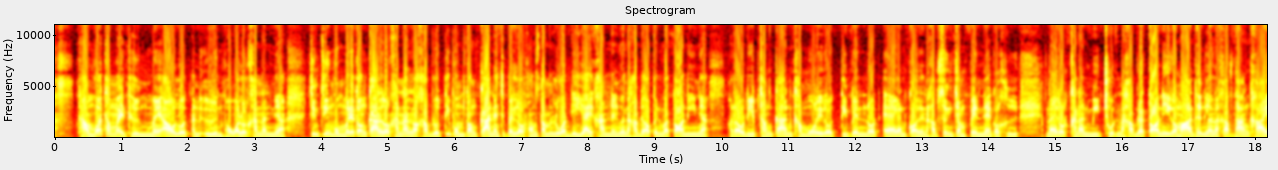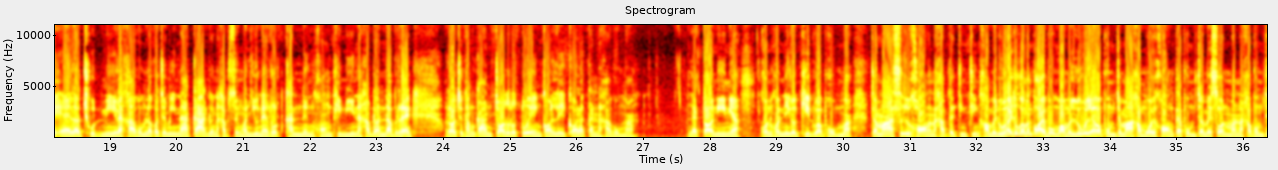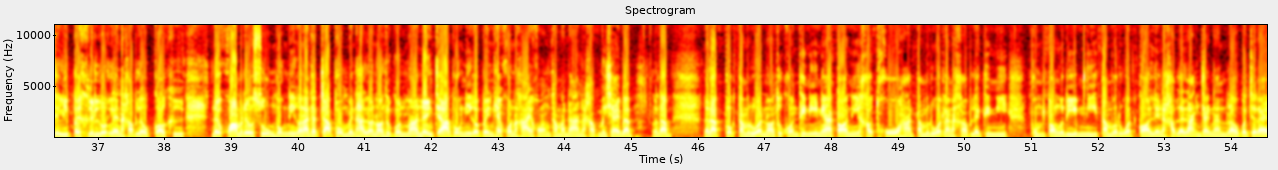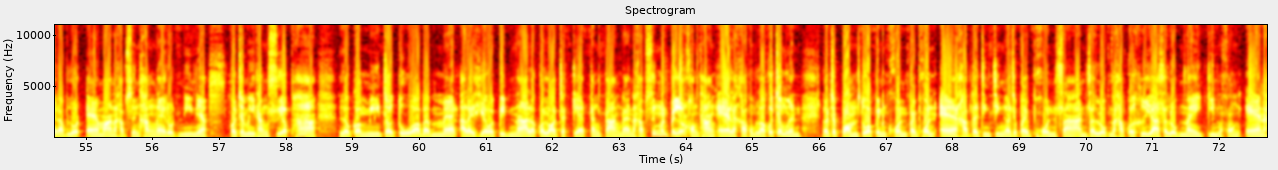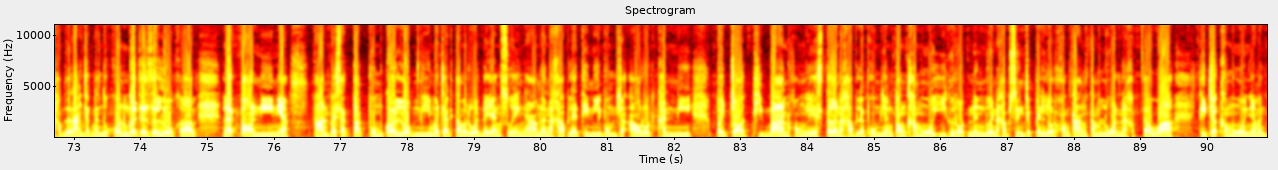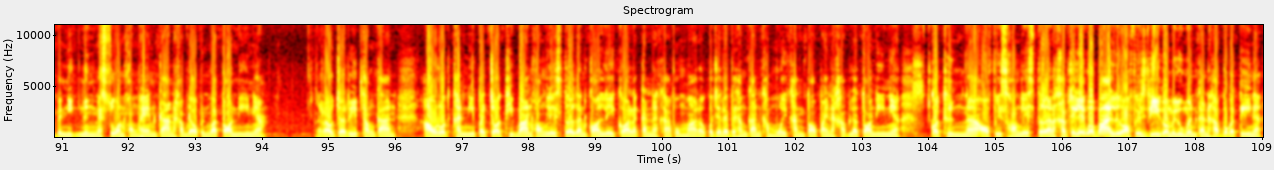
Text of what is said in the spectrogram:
ถามว่าทำไมถึงไม่เอารถอันอื่น เพราะว่ารถคันนั้นเนี่ยจริง ๆ ผมไม่ได้ต้องการรถคันนั้นหรอกครับรถที่ผมต้องการเนี่ยจะเป็นรถของตำรวจใหญ่ๆคันหนึ่งด้วยนะครับเดี๋ยวเอาเป็นว่าตอนนี้เนี่ยเรารีบทำการขโมยรถที่เป็นรถแอร์กันก่อนเลยนะครับซึ่งจำเป็นเนี่ยก็คือในรถคันนั้นมีชุดนะครับและตอนนี้ก็มาถึงแล้วนะครับทางค่ายแอร์แล้วชุดนี้แหละครับผมแล้วก็จะมีหน้ากากด้วยนะครับซึ่งมันอยู่ในรถคันหนึ่งของที่นี่นะครับเดี๋ยวอันดับแรก เราจะทำการจอดรถตัวเองก่อนเลยก็แล้วกันนะครับผมมา และตอนนี้เนี่ยคนคนนี้ก็คิดว่าผมอะจะมาซื้อของนะครับแต่จริง ๆ เขาไม่รู้ให้ทุกคนมันต่อยผมว่ามันรู้แล้วว่าผมจะมาขโมยของ แต่ผมจะไม่สนมันนะครับผมจะรีบไปขึ้นรถเลยนะครับแล้วก็คือด้วยความเร็วสูง พวกนี้ก็น่าจะจับผมไม่ทันหรอกนอะทุกคนมา เนื่องจากพวกนี้ก็เป็นแค่คนขายของธรรมดานะครับไม่ใช่แบบระดับระดับพวกตำรวจนอะทุกคนทีนี้เนี่ยตอนนี้เขาโทรหาตำรวจแล้วนะครับและทีนี้ผมต้องรีบหนีตำรวจก่อนเลยนะครับและหลังจากนั้นเราก็จะได้รับรถแอร์มานะครับซึ่งข้างในรถนี้เนี่ยก็จะมีทั้งเสื้อผ้า แล้วก็มีเจ้าตัวแบบแมสอะไรที่เอาไว้ปิดหน้า แล้วก็รอดจากแก๊สต่างๆ ได้นะครับ ซึ่งมันเป็นรถของทางแอร์แหละครับผมเราก็จะเหมือนเราจะปลอมตัวเป็นคนไปพ่นแอร์ครับแต่จริง ๆ เราจะไปพ่นสารสลบนะครับก็คือยาสลบในกลิ่นของแอร์นะครับและหลังจากนั้นทุกคนก็จะสลบครับ และตอนนี้เนี่ยผ่านไปสักพักผมก็หลบหนีมาจากตำรวจได้อย่างสวยงามแล้วนะครับ และที่นี้ผมจะเอารถคันนี้ไปจอดที่บ้านของเลสเตอร์นะครับ และผมยังต้องขโมยอีกรถหนึ่งด้วยนะครับ ซึ่งจะเป็นรถของทางตำรวจนะครับ แต่ว่าที่จะขโมยเนี่ยมันเป็นอีกหนึ่งในส่วนของแผนการนะครับเดี๋ยวเอาเป็นว่าตอนนี้เนี่ยเราจะรีบทำการเอารถคันนี้ไปจอดที่บ้านของเลสเตอร์กันก่อนเลยก็แล้วกันนะครับผมมาเราก็จะได้ไปทำการขโมยคันต่อไปนะครับ แล้วตอนนี้เนี่ย ก็ถึงหน้าออฟฟิศของเลสเตอร์นะครับ จะเรียกว่าบ้านหรือออฟฟิศดีก็ไม่รู้เหมือนกันนะครับ ปกติเนี่ย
